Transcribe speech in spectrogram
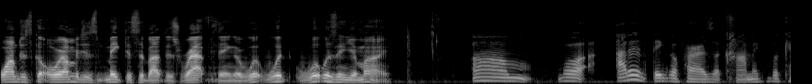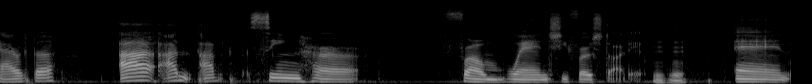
or I'm just going, or I'm gonna just make this about this rap thing, or what? What? What was in your mind? Um, well, I didn't think of her as a comic book character. I, I I've seen her from when she first started, and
